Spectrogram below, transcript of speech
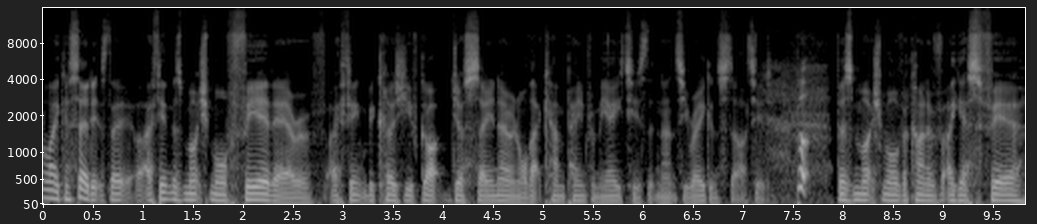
like I said, it's the I think there's much more fear there of I think because you've got just say no and all that campaign from the 80s that Nancy Reagan started. But- there's much more of a kind of I guess fear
